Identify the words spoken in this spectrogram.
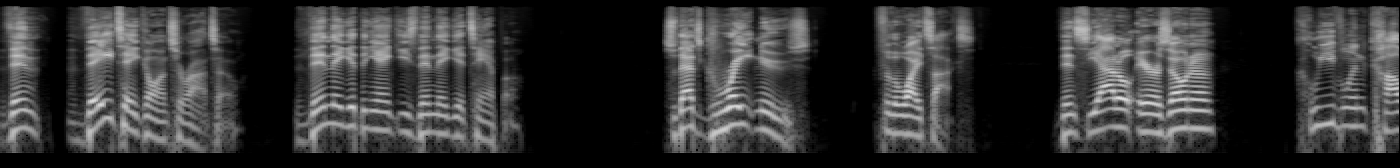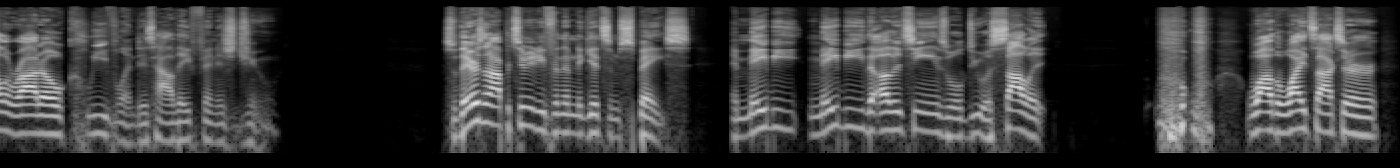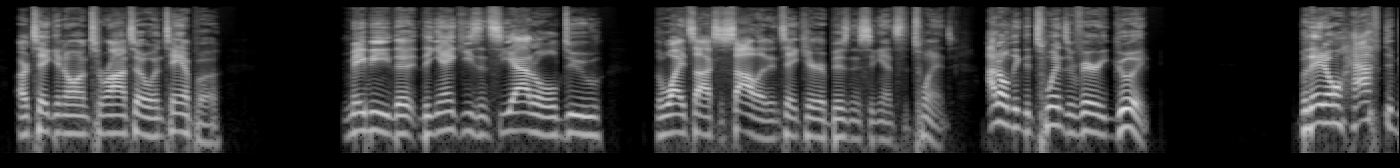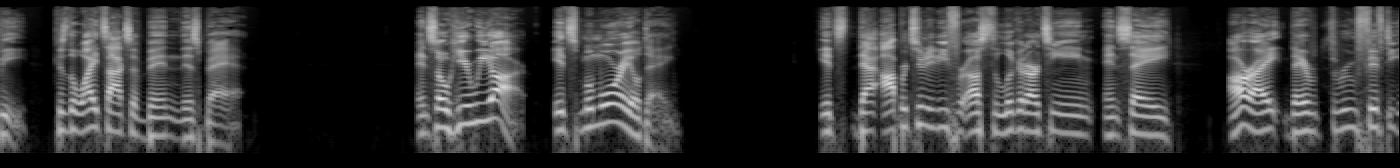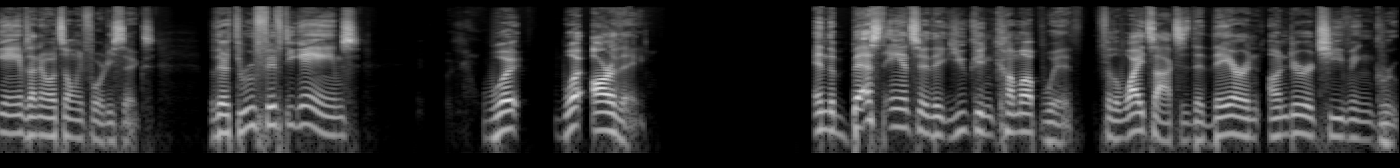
Then they take on Toronto. Then they get the Yankees, then they get Tampa. So that's great news for the White Sox. Then Seattle, Arizona, Cleveland, Colorado, Cleveland is how they finish June. So there's an opportunity for them to get some space. And maybe maybe the other teams will do a solid while the White Sox are are taking on Toronto and Tampa. Maybe the the Yankees in Seattle do the White Sox a solid and take care of business against the Twins. I don't think the Twins are very good. But they don't have to be because the White Sox have been this bad. And so here we are. It's Memorial Day. It's that opportunity for us to look at our team and say, all right, they're through 50 games. I know it's only 46, but they're through 50 games. What what are they? And the best answer that you can come up with for the White Sox is that they are an underachieving group.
